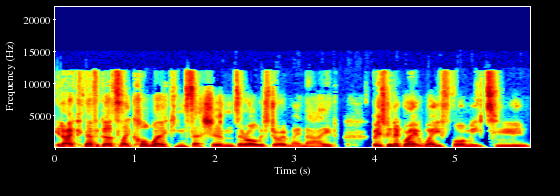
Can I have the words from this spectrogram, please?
you know, I could never go to like co-working sessions. They're always during my night. But it's been a great way for me to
